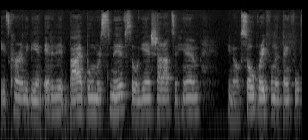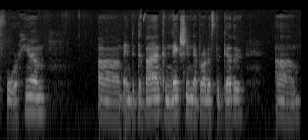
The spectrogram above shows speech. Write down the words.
It's currently being edited by Boomer Smith. So again, shout out to him. You know, so grateful and thankful for him um, and the divine connection that brought us together. Um,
